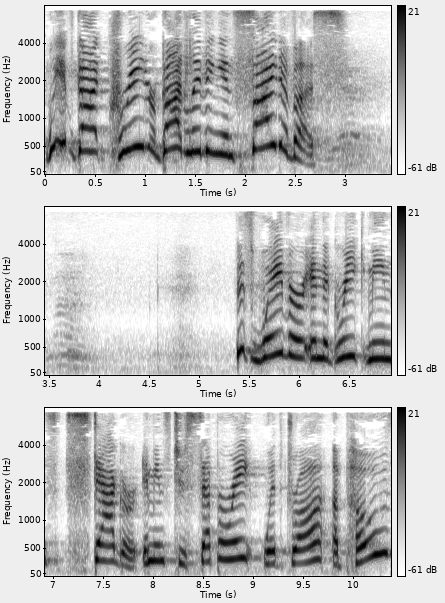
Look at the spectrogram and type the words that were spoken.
we've got Creator God living inside of us. This waver in the Greek means stagger. It means to separate, withdraw, oppose,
